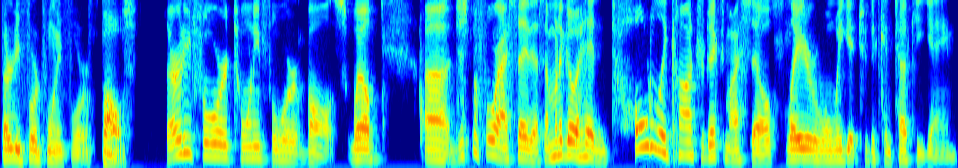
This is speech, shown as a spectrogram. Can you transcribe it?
34 24 Vols. 34 24 Vols. Well, uh, just before I say this, I'm going to go ahead and totally contradict myself later when we get to the Kentucky game.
